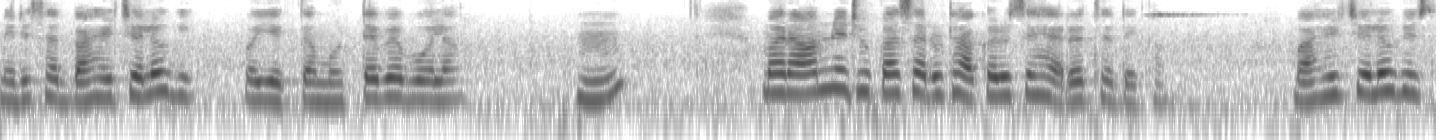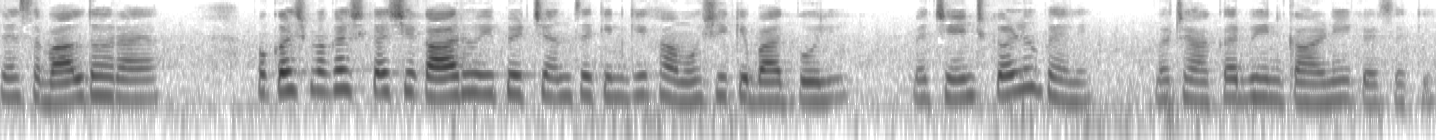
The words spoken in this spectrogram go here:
मेरे साथ बाहर चलोगी? वह एकदम उठते हुए बोला। हम्म? मराम ने झुका सर उठाकर उसे हैरत से देखा। बाहर चलोगी? उसने सवाल दोहराया। वो कशमकश का शिकार हुई, फिर चंद सेकंड की खामोशी के बाद बोली, मैं चेंज कर लूँ पहले? वह चाहकर भी इनकार नहीं कर सकी।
